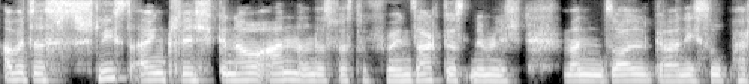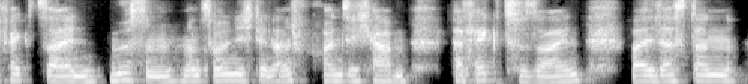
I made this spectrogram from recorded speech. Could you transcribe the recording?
aber das schließt eigentlich genau an an das, was du vorhin sagtest, nämlich man soll gar nicht so perfekt sein müssen. Man soll nicht den Anspruch an sich haben, perfekt zu sein, weil das dann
